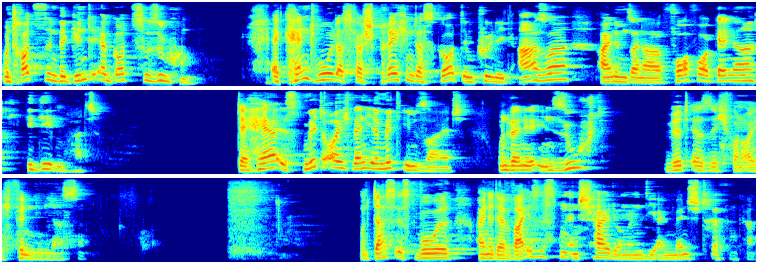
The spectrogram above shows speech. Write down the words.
Und trotzdem beginnt er Gott zu suchen. Er kennt wohl das Versprechen, das Gott dem König Asa, einem seiner Vorvorgänger, gegeben hat. Der Herr ist mit euch, wenn ihr mit ihm seid. Und wenn ihr ihn sucht, wird er sich von euch finden lassen. Und das ist wohl eine der weisesten Entscheidungen, die ein Mensch treffen kann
